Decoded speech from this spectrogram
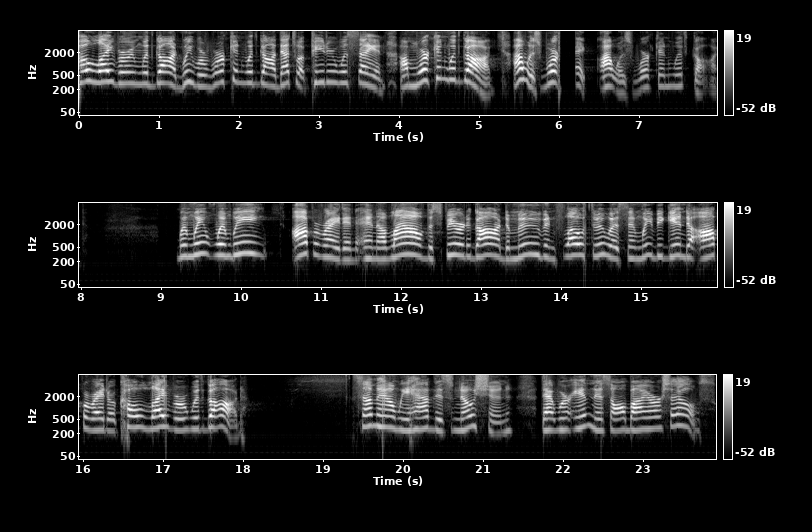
co laboring with God. We were working with God. That's what Peter was saying. I'm working with God. I was work hey, I was working with God. When we when we operate and, and allow the Spirit of God to move and flow through us, and we begin to operate or co labor with God. Somehow we have this notion that we're in this all by ourselves.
